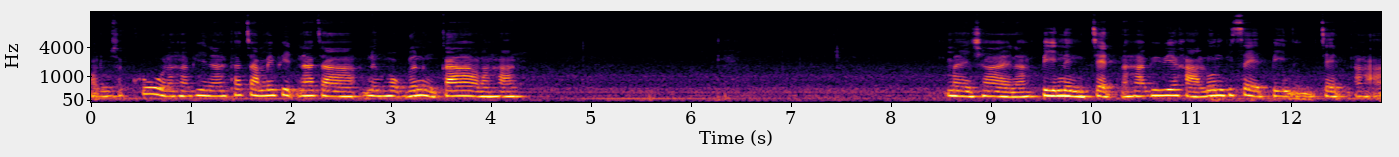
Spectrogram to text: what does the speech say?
อดูสักคู่นะคะพี่นะ ถ้าจำไม่ผิดน่าจะ16หรือ19นะคะ ไม่ใช่นะ ปี17นะคะ พี่พี่ค่ะ รุ่นพิเศษปี17นะคะ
